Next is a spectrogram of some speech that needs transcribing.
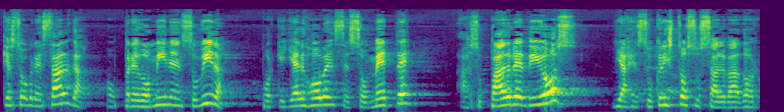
que sobresalga o predomine en su vida, porque ya el joven se somete a su Padre Dios y a Jesucristo su Salvador.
